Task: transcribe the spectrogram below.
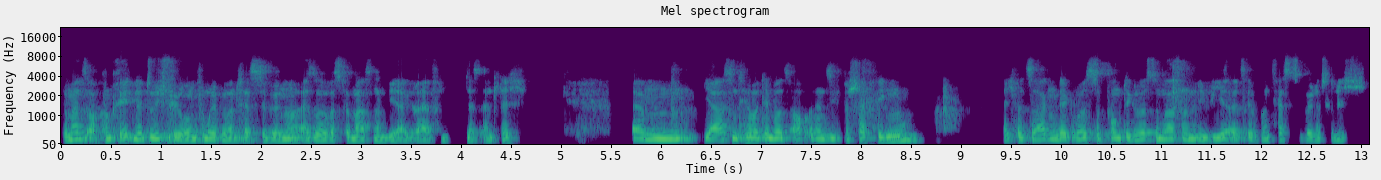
Du meinst auch konkret in der Durchführung vom Reeperbahn Festival, ne? Also was für Maßnahmen wir ergreifen letztendlich. Ähm, ja, das ist ein Thema, mit dem wir uns auch intensiv beschäftigen. Ich würde sagen, der größte Punkt, die größte Maßnahme, die wir als Reeperbahn Festival natürlich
